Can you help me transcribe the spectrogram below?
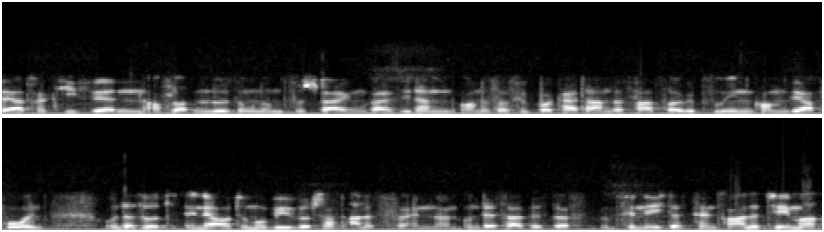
sehr attraktiv werden, auf Flottenlösungen umzusteigen, weil sie dann auch eine Verfügbarkeit haben, dass Fahrzeuge zu ihnen kommen, sie abholen und das wird in der Automobilwirtschaft alles verändern. Und deshalb ist das, finde ich, das zentrale Thema.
